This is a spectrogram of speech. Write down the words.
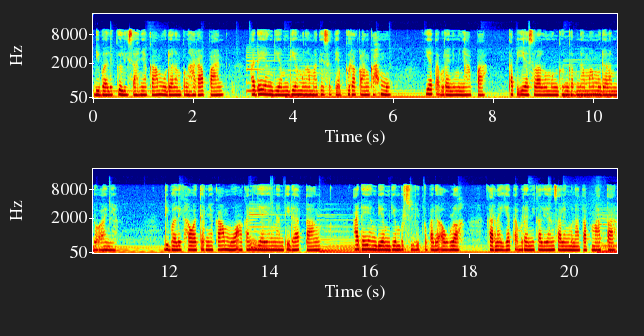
Di balik gelisahnya kamu dalam pengharapan, ada yang diam-diam mengamati setiap gerak langkahmu. Ia tak berani menyapa, tapi ia selalu menggenggam namamu dalam doanya. Di balik khawatirnya kamu akan ia yang nanti datang, ada yang diam-diam bersujud kepada Allah karena ia tak berani kalian saling menatap mata.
